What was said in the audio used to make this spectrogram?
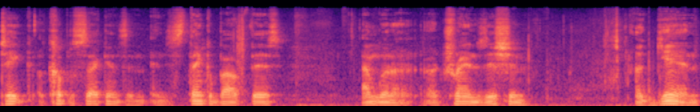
take a couple seconds and, and just think about this. I'm going to uh, transition again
